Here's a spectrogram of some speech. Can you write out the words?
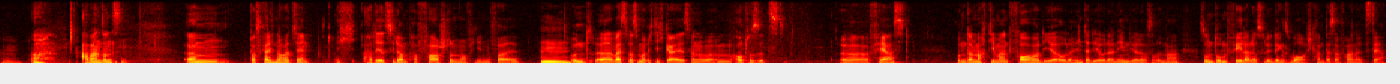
Hm. Oh. Aber ansonsten, ähm, was kann ich noch erzählen? Ich hatte jetzt wieder ein paar Fahrstunden auf jeden Fall. Mhm. Und äh, weißt du, was immer richtig geil ist, wenn du im Auto sitzt, äh, fährst und dann macht jemand vor dir oder hinter dir oder neben dir oder was auch immer so einen dummen Fehler, dass du dir denkst, wow, ich kann besser fahren als der.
